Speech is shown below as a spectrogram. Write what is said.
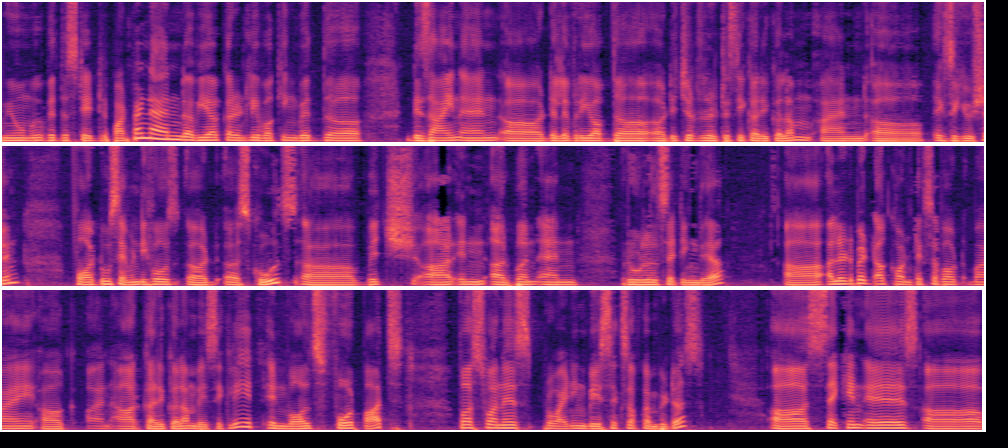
MU with the State Department, and uh, we are currently working with the design and uh, delivery of the uh, digital literacy curriculum and uh, execution for 274 uh, schools, which are in urban and rural setting there. Uh, a little bit of context about my uh, and our curriculum. Basically, it involves four parts. First one is providing basics of computers. Uh, second is uh,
